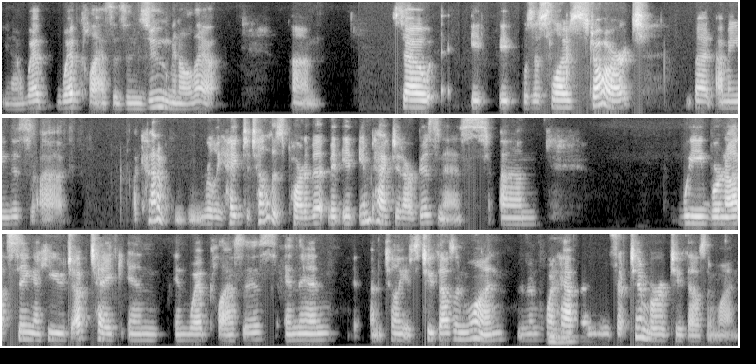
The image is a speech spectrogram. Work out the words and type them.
you know web web classes and Zoom and all that. So it, it was a slow start, but I mean this. Uh, I kind of really hate to tell this part of it, but it impacted our business. Um, we were not seeing a huge uptake in in web classes and then i'm telling you it's 2001 remember what mm-hmm. happened in september of 2001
